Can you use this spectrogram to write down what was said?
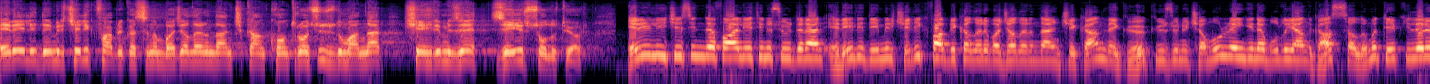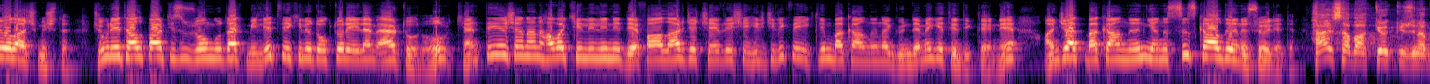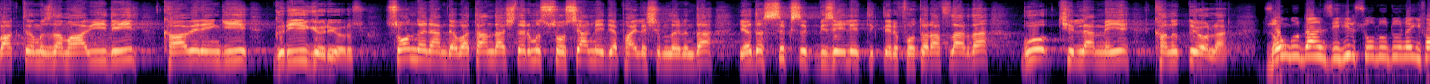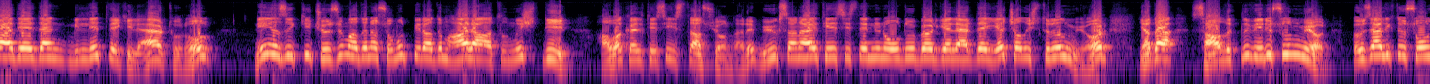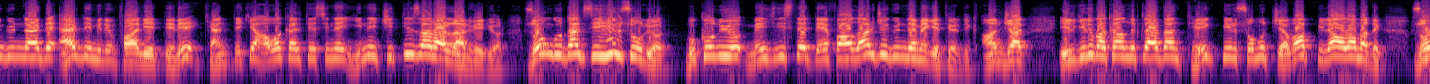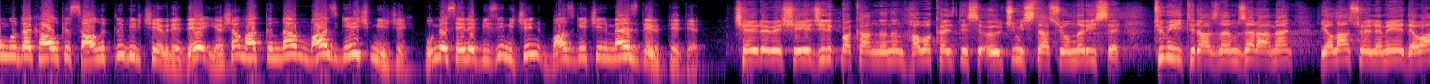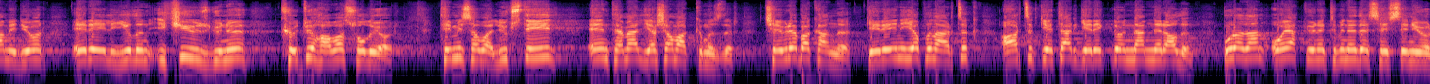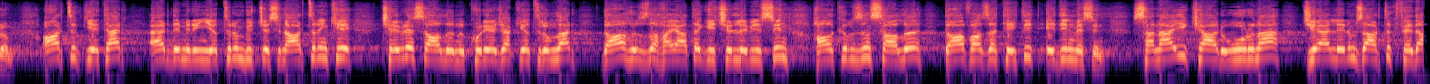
Ereğli Demir Çelik Fabrikası'nın bacalarından çıkan kontrolsüz dumanlar şehrimize zehir solutuyor. Ereğli ilçesinde faaliyetini sürdüren Ereğli Demir Çelik Fabrikaları bacalarından çıkan ve gökyüzünü çamur rengine bulayan gaz salımı tepkilere yol açmıştı. Cumhuriyet Halk Partisi Zonguldak Milletvekili Doktor Eylem Ertuğrul, kentte yaşanan hava kirliliğini defalarca Çevre Şehircilik ve İklim Bakanlığı'na gündeme getirdiklerini ancak bakanlığın yanıtsız kaldığını söyledi. Her sabah gökyüzüne baktığımızda maviyi değil kahverengiyi, griyi görüyoruz. Son dönemde vatandaşlarımız sosyal medya paylaşımlarında ya da sık sık bize ilettikleri fotoğraflarda bu kirlenmeyi kanıtlıyorlar. Zonguldak'ın zehir soluduğunu ifade eden milletvekili Ertuğrul, ne yazık ki çözüm adına somut bir adım hala atılmış değil. Hava kalitesi istasyonları büyük sanayi tesislerinin olduğu bölgelerde ya çalıştırılmıyor ya da sağlıklı veri sunmuyor. Özellikle son günlerde Erdemir'in faaliyetleri kentteki hava kalitesine yine ciddi zararlar veriyor. Zonguldak zehir soluyor. Bu konuyu mecliste defalarca gündeme getirdik. Ancak ilgili bakanlıklardan tek bir somut cevap bile alamadık. Zonguldak halkı sağlıklı bir çevrede yaşam hakkından vazgeçmeyecek. Bu mesele bizim için vazgeçilmezdir dedi. Çevre ve Şehircilik Bakanlığı'nın hava kalitesi ölçüm istasyonları ise tüm itirazlarımıza rağmen yalan söylemeye devam ediyor. Ereğli yılın 200 günü kötü hava soluyor. Temiz hava lüks değil, en temel yaşam hakkımızdır. Çevre Bakanlığı gereğini yapın artık, artık yeter gerekli önlemleri alın. Buradan OYAK yönetimine de sesleniyorum. Artık yeter Erdemir'in yatırım bütçesini artırın ki çevre sağlığını koruyacak yatırımlar daha hızlı hayata geçirilebilsin. Halkımızın sağlığı daha fazla tehdit edilmesin. Sanayi karı uğruna ciğerlerimiz artık feda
